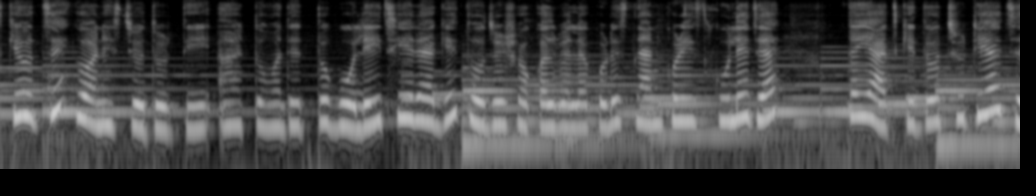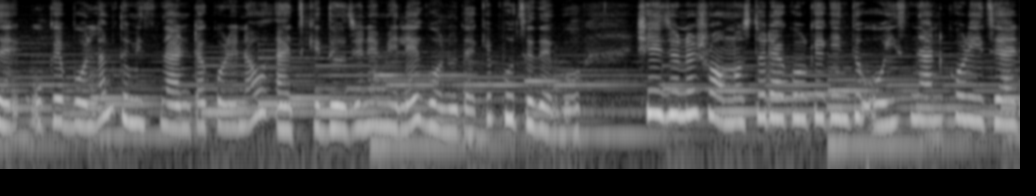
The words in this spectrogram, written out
আজকে হচ্ছে গণেশ চতুর্থী। আর তোমাদের তো বলেইছি এর আগে, তোজো সকালবেলা করে স্নান করে স্কুলে যায়, তাই আজকে তো ছুটি আছে। ওকে বললাম, তুমি স্নানটা করে নাও, আজকে দুজনে মিলে গনুদাকে পুজো দেব। সেই জন্য সমস্ত ঠাকুরকে কিন্তু ওই স্নান করিয়েছে আর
